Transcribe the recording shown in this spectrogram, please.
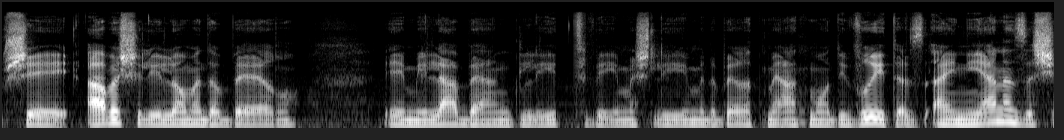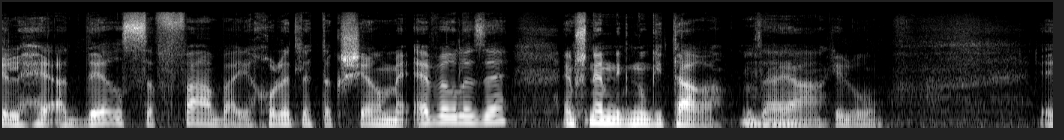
שאבא שלי לא מדבר אה, מילה באנגלית, ואימא שלי מדברת מעט מאוד עברית, אז העניין הזה של היעדר שפה והיכולת לתקשר מעבר לזה, הם שניהם ניגנו גיטרה. Mm-hmm. זה היה כאילו, אה,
